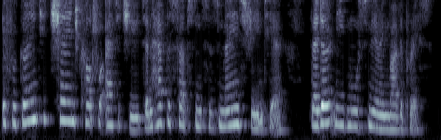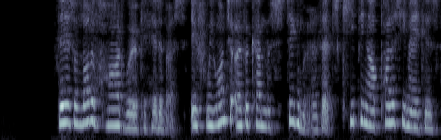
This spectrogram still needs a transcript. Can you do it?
If we're going to change cultural attitudes and have the substances mainstreamed here, they don't need more smearing by the press. There's a lot of hard work ahead of us if we want to overcome the stigma that's keeping our policymakers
